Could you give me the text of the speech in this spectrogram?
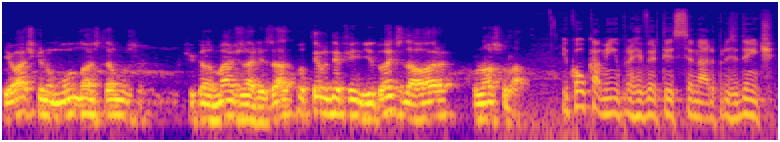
Eu acho que no mundo nós estamos ficando marginalizados por termos defendido antes da hora o nosso lado. E qual o caminho para reverter esse cenário, presidente?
